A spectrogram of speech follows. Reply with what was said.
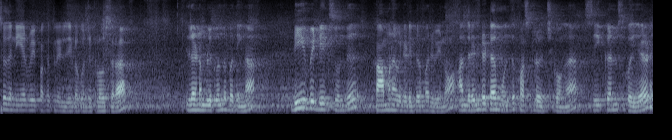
ஸோ இதை நியர்பை பக்கத்தில் எழுதிக்கலாம் கொஞ்சம் க்ளோஸராக இதில் நம்மளுக்கு வந்து பார்த்திங்கன்னா டியூ பை டிஎக்ஸ் வந்து காமனாக வெளியே எடுக்கிற மாதிரி வேணும். அந்த ரெண்டு டேர்ம் வந்து ஃபஸ்ட்டில் வச்சுக்கோங்க. Secant squared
